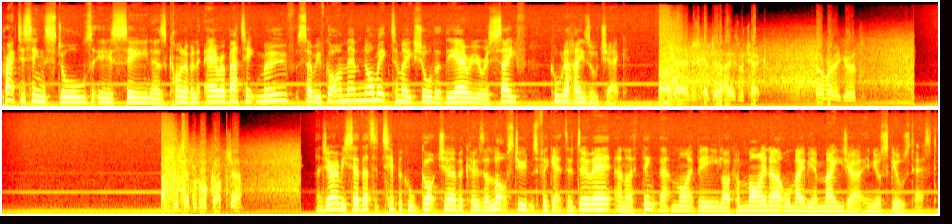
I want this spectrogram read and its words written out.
Practicing stalls is seen as kind of an aerobatic move, so we've got a mnemonic to make sure that the area is safe, called a HASELL check. Right there, just going to do a HASELL check. Oh, very good. That's the typical gotcha. And Jeremy said that's a typical gotcha because a lot of students forget to do it, and I think that might be like a minor or maybe a major in your skills test.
